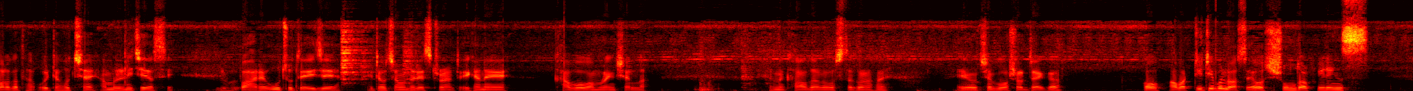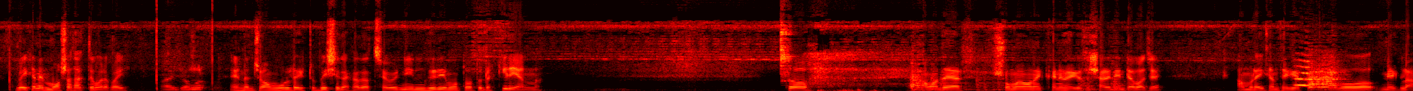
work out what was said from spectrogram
ভালো কথা। ওইটা হচ্ছে আমরা নিচে আছি। পাহাড়ে উঁচুতে এই যে এটা হচ্ছে আমাদের রেস্টুরেন্ট এখানে খাব আমরা ইনশাল্লাহ এখানে খাওয়া দাওয়ার ব্যবস্থা করা হয়। এই হচ্ছে বসার জায়গা। ও আবার টি টেবিলও আছে। ও সুন্দর ফিলিংস। এখানে মশা থাকতে পারে ভাই। ভাই জঙ্গল এখানে জঙ্গলটা একটু বেশি দেখা যাচ্ছে। ওই নীলগিরির মতো অতটা ক্লিয়ার না। তো আমাদের সময় অনেকখানি হয়ে গেছে সাড়ে তিনটা বাজে। আমরা এখান থেকে পরে যাব মেঘলা।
